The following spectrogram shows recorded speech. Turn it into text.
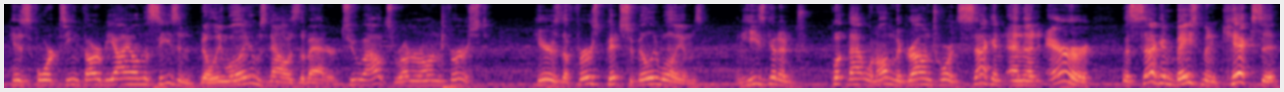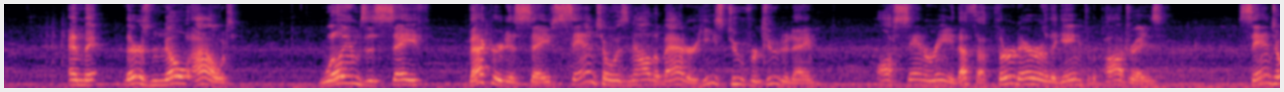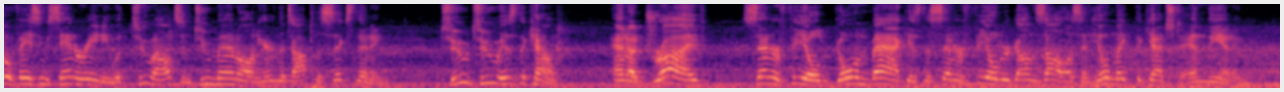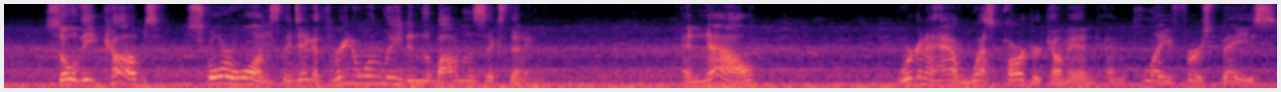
His 14th RBI on the season. Billy Williams now is the batter. Two outs, runner on first. Here's the first pitch to Billy Williams, and he's going to put that one on the ground towards second, and then error. The second baseman kicks it, and the, there's no out. Williams is safe. Beckert is safe. Santo is now the batter. He's two for two today. off Santorini. That's the third error of the game for the Padres. Santo facing Santorini with two outs and two men on here in the top of the sixth inning. 2 2 is the count. And a drive center field going back is the center fielder Gonzalez, and he'll make the catch to end the inning. So the Cubs score once. They take a 3 to 1 lead into the bottom of the sixth inning. And now we're going to have Wes Parker come in and play first base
